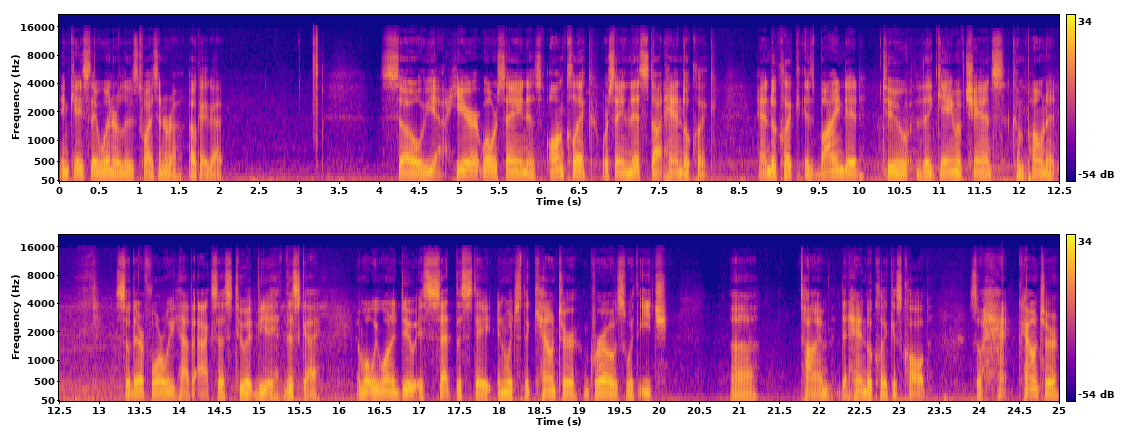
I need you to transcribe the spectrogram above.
in case they win or lose twice in a row. Okay, got it. So yeah, here what we're saying is on click, we're saying this dot handle click. Handle click is binded to the game of chance component. So therefore we have access to it via this guy. And what we want to do is set the state in which the counter grows with each uh, time that handle click is called. So counter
